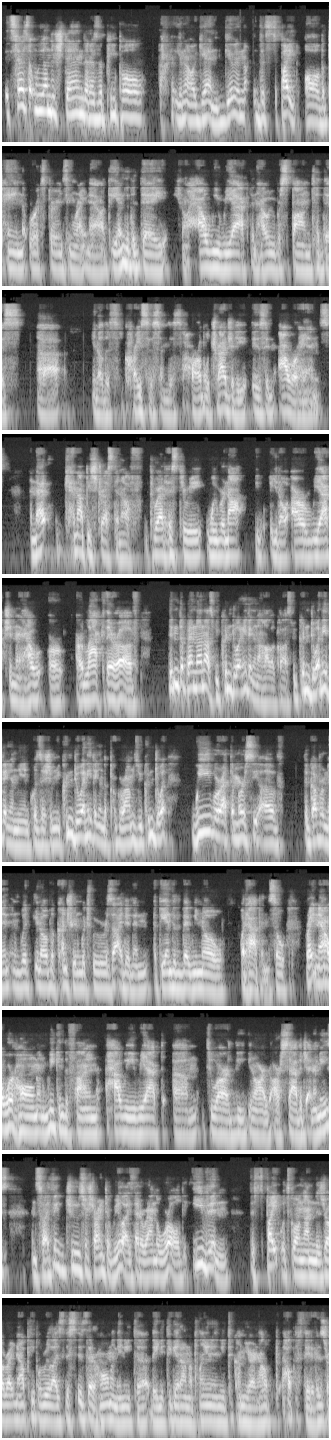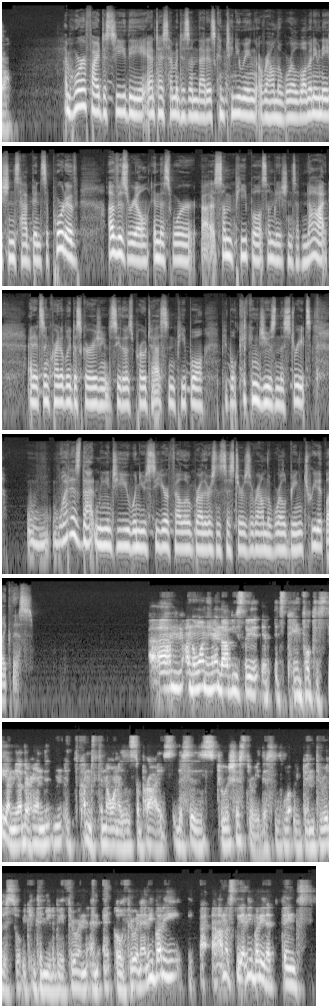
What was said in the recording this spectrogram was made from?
It says that we understand that as a people, you know, again, given despite all the pain that we're experiencing right now, at the end of the day, you know, how we react and how we respond to this, uh, you know, this crisis and this horrible tragedy is in our hands and that cannot be stressed enough. Throughout history, we were not, you know, our reaction and how or our lack thereof didn't depend on us. We couldn't do anything in the Holocaust. We couldn't do anything in the Inquisition. We couldn't do anything in the pogroms. We couldn't do it. We were at the mercy of the government and with you know, the country in which we resided. And at the end of the day, we know what happened. So right now we're home and we can define how we react um, to our, the, you know, our, our savage enemies. And so I think Jews are starting to realize that around the world, even despite what's going on in Israel right now, people realize this is their home and they need to they need to get on a plane and they need to come here and help help the state of Israel. I'm horrified to see the anti-Semitism that is continuing around the world. While many nations have been supportive of Israel in this war, uh, some people, some nations have not, and it's incredibly discouraging to see those protests and people people kicking Jews in the streets. What does that mean to you when you see your fellow brothers and sisters around the world being treated like this? Um, on the one hand, obviously, it, it's painful to see. On the other hand, it, it, comes to no one as a surprise. This is Jewish history. This is what we've been through. This is what we continue to be through and, and, and go through. And anybody, honestly, anybody that thinks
